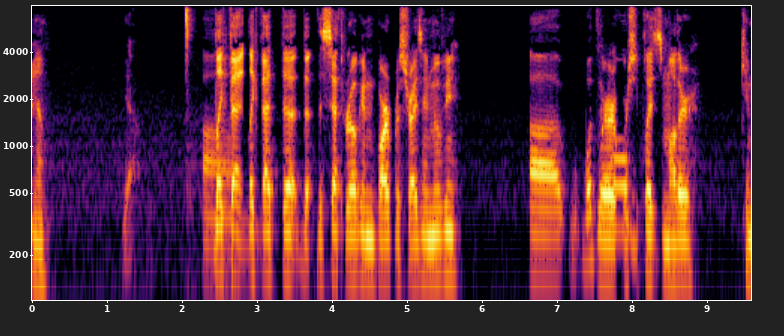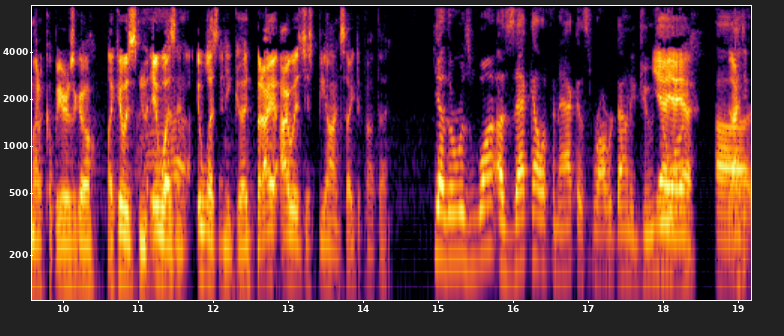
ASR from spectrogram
Yeah, like that like that the, the the Seth Rogen Barbra Streisand movie Uh, what's it where where she plays his mother came out a couple years ago. Like it was it wasn't Ah. it wasn't any good, but I I was just beyond psyched about that. Yeah, there was one a Zach Galifianakis, Robert Downey Jr. Yeah, yeah. I Uh,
